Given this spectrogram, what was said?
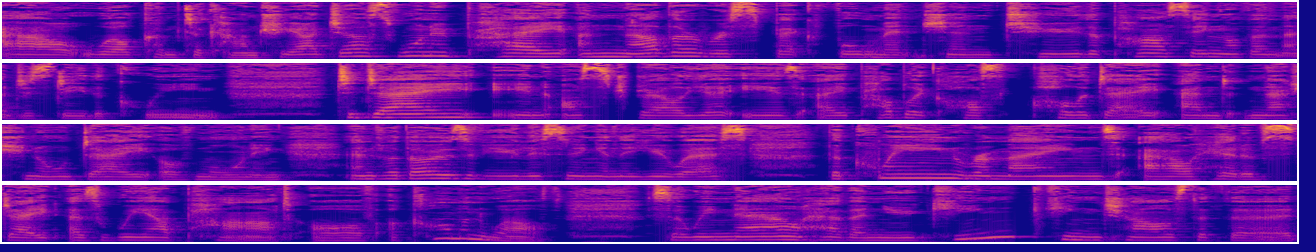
our welcome to country, I just want to pay another respectful mention to the passing of Her Majesty the Queen. Today in Australia is a public holiday and National Day of Mourning. And for those of you listening in the US, the Queen remains our head of state as we are part of a Commonwealth. So we now have a new King, King Charles III,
